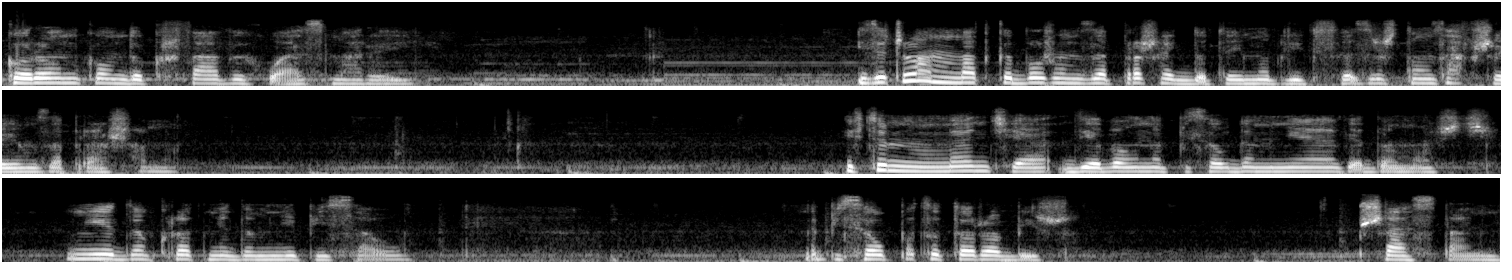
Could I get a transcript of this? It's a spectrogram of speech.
koronką do krwawych łez Maryi. I zaczęłam Matkę Bożą zapraszać do tej modlitwy, zresztą zawsze ją zapraszam. I w tym momencie diabeł napisał do mnie wiadomość. Niejednokrotnie do mnie pisał. Napisał: Po co to robisz? Przestań.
